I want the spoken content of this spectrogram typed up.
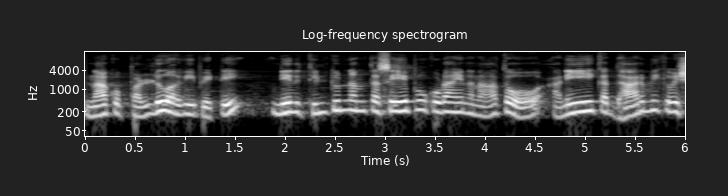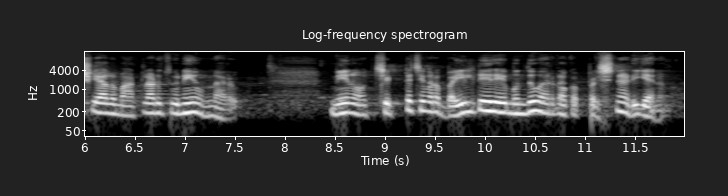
నాకు పళ్ళు అవి పెట్టి నేను తింటున్నంతసేపు కూడా ఆయన నాతో అనేక ధార్మిక విషయాలు మాట్లాడుతూనే ఉన్నారు. నేను చిట్ట చివర బయలుదేరే ముందు వారిని ఒక ప్రశ్న అడిగాను.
